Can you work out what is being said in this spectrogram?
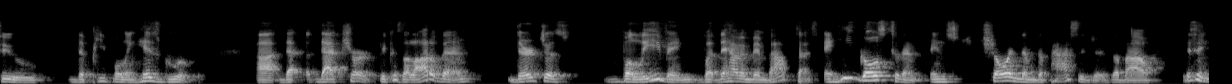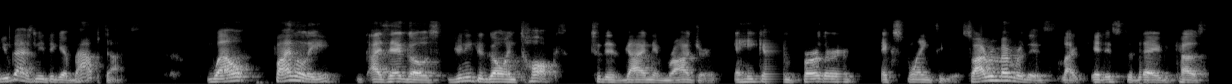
to the people in his group, uh, that that church, because a lot of them they're just believing, but they haven't been baptized. And he goes to them and showing them the passages about, listen, you guys need to get baptized. Well, finally, Isaiah goes, you need to go and talk to this guy named Roger, and he can further explain to you. So I remember this like it is today because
